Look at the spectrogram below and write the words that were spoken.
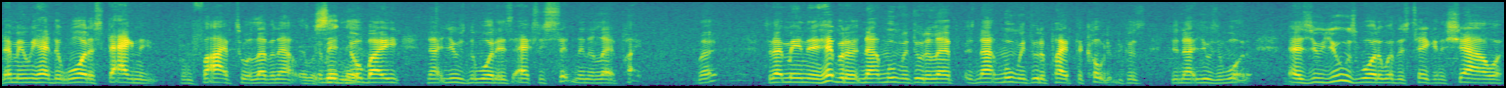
that means we had the water stagnant from five to 11 hours. It was that sitting means there. nobody not using the water is actually sitting in the lead pipe, right? So that means the inhibitor not moving through the lead is not moving through the pipe to coat it because you're not using water. As you use water, whether it's taking a shower,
